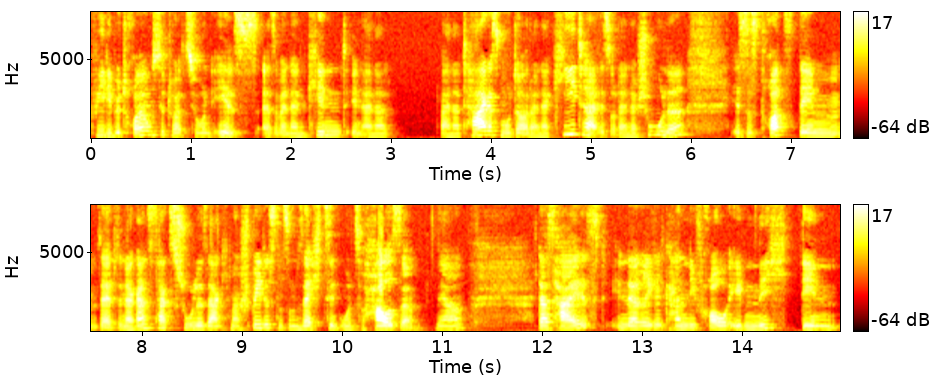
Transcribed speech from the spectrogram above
wie die Betreuungssituation ist, also wenn dein Kind in einer bei einer Tagesmutter oder einer Kita ist oder in der Schule, ist es trotzdem, selbst in der Ganztagsschule, sage ich mal, spätestens um 16 Uhr zu Hause. Ja? Das heißt, in der Regel kann die Frau eben nicht den,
